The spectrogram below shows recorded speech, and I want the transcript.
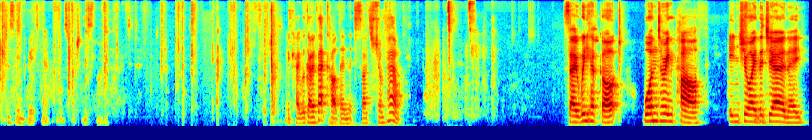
What does Ingrid and everyone who's watching this live today? Okay, we'll go with that card then that decides to jump out. So we have got Wandering Path, Enjoy the Journey.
